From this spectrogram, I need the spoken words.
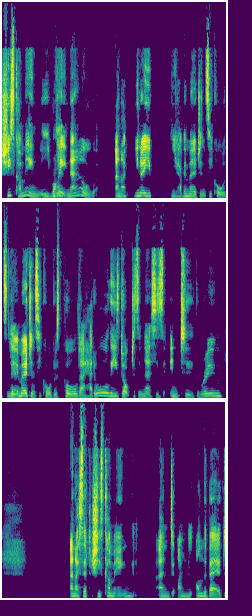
she's coming right now. And I, you know, you you have emergency cords. The Yeah. emergency cord was pulled. I had all these doctors and nurses into the room. And I said, She's coming. And I'm on the bed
